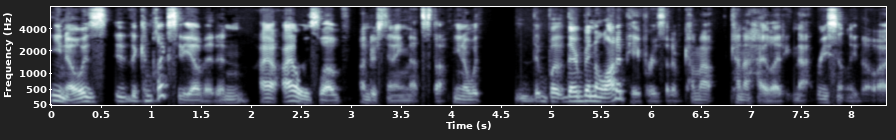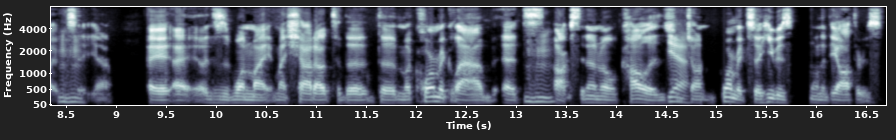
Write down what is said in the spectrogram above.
you know, is, is the complexity of it. And I, I, always love understanding that stuff, you know, with, but there have been a lot of papers that have come out kind of highlighting that recently, though. I would mm-hmm. say, yeah. I, I, this is one my my shout out to the the McCormack lab at mm-hmm. Occidental College, yeah. John McCormack. So he was one of the authors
